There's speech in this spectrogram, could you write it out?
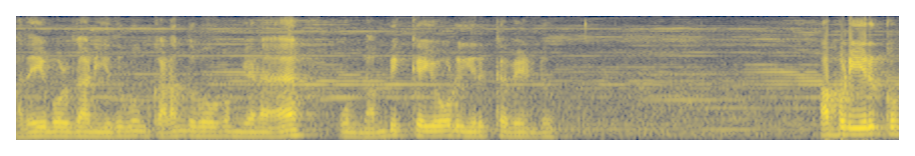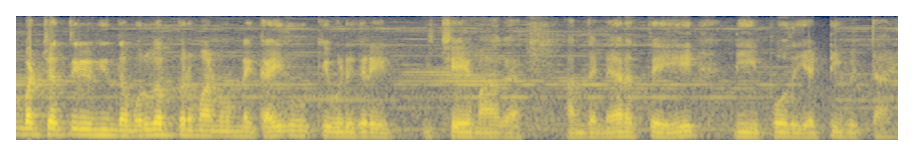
அதேபோல்தான் இதுவும் கடந்து போகும் என உன் நம்பிக்கையோடு இருக்க வேண்டும். அப்படி இருக்கும் பட்சத்தில் இந்த முருகப்பெருமான் உன்னை கைதூக்கி விடுகிறேன். நிச்சயமாக அந்த நேரத்தை நீ இப்போது எட்டி விட்டாய்.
